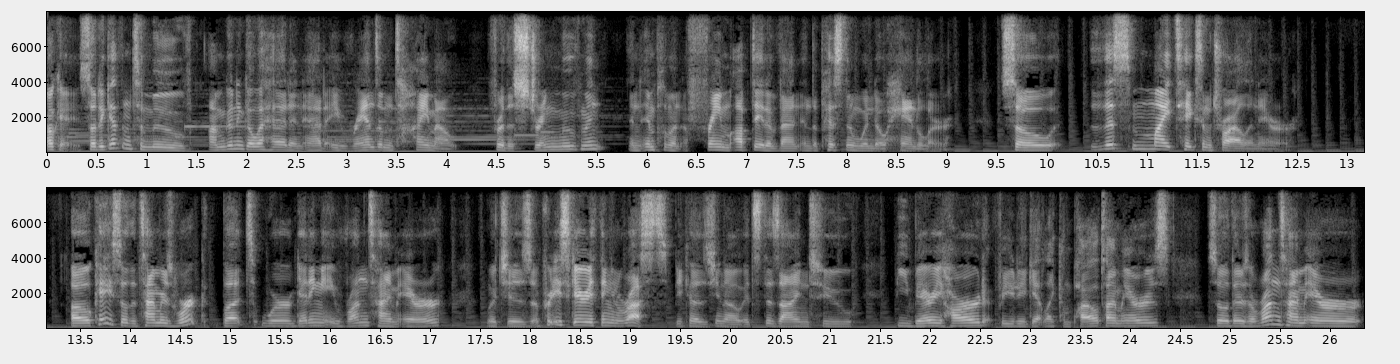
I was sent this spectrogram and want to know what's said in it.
Okay, so to get them to move, I'm going to go ahead and add a random timeout for the string movement and implement a frame update event in the piston window handler. So this might take some trial and error. Okay, so the timers work, but we're getting a runtime error, which is a pretty scary thing in Rust because, you know, it's designed to be very hard for you to get like compile time errors. So there's a runtime error.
